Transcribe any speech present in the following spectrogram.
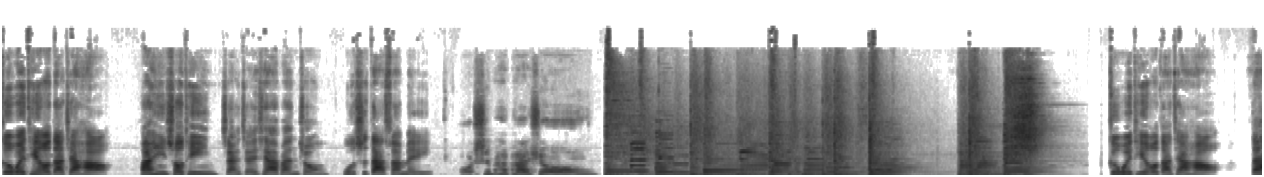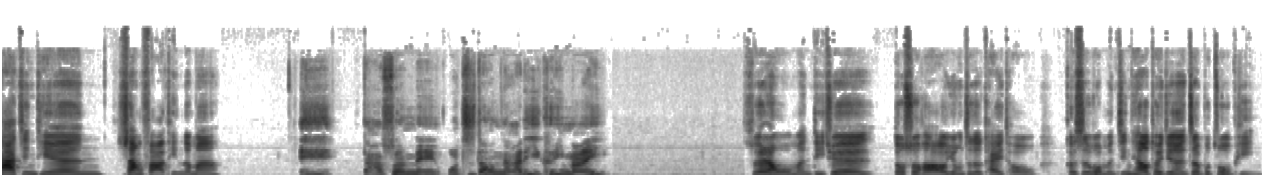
各位听友，大家好，欢迎收听仔仔下班中，我是大酸梅，我是趴趴熊。各位听友，大家好，大家今天上法庭了吗？哎，大酸梅，我知道哪里可以买。虽然我们的确都说好要用这个开头，可是我们今天要推荐的这部作品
